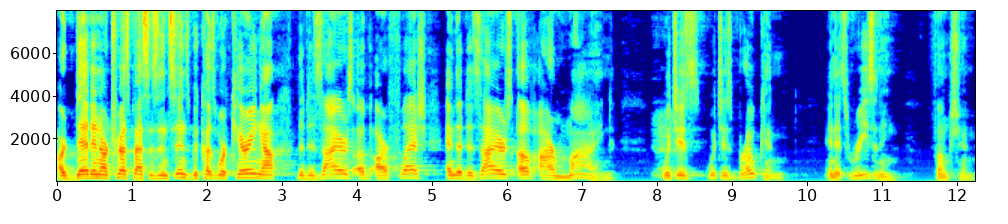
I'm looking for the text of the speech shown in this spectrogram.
are dead in our trespasses and sins because we're carrying out the desires of our flesh and the desires of our mind, which is, which is broken in its reasoning function.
